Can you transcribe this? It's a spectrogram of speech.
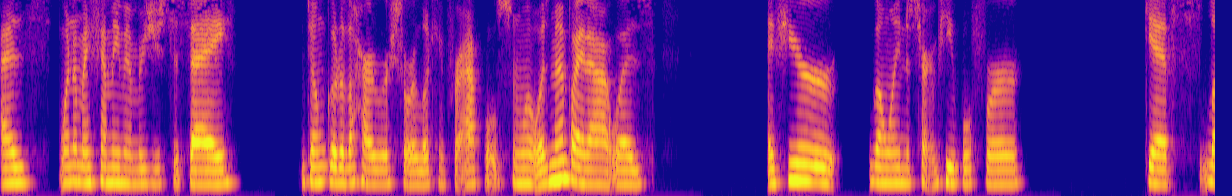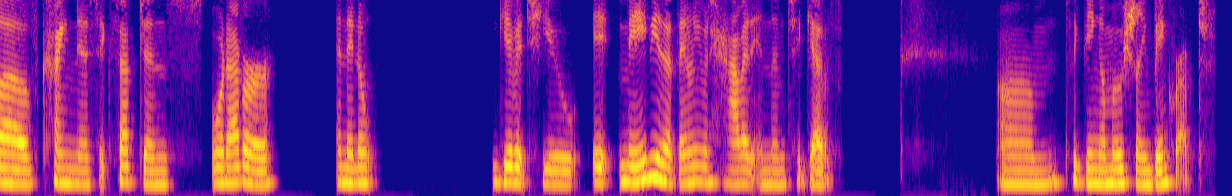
as one of my family members used to say, don't go to the hardware store looking for apples. And what was meant by that was if you're going to certain people for gifts, love, kindness, acceptance, whatever, and they don't give it to you, it may be that they don't even have it in them to give. Um, it's like being emotionally bankrupt.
